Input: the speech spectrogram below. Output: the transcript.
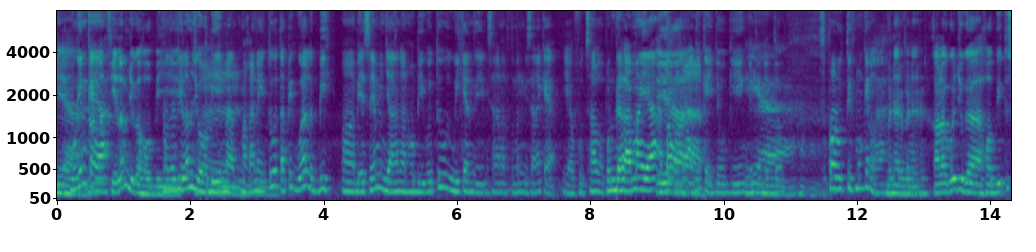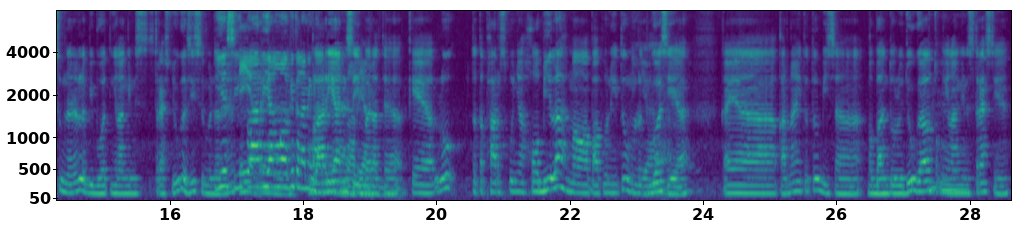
Iya. mungkin Nonton kayak film juga hobi. nonton film juga hobi nah makanya itu tapi gue lebih eh, biasanya menjalankan hobi gue tuh weekend sih misalnya sama temen misalnya kayak ya futsal walaupun udah lama ya atau Iya. olahraga kayak jogging gitu gitu Iya. seproduktif mungkin lah Benar-benar. Kalau gue juga hobi itu sebenarnya lebih buat ngilangin stres juga sih sebenarnya. iya sih Iya. pelarian lo gitu kan pelarian sih ibaratnya kayak lu tetap harus punya hobi lah mau apa pun itu menurut gua sih ya kayak karena itu tuh bisa ngebantu lu juga untuk ngilangin stresnya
